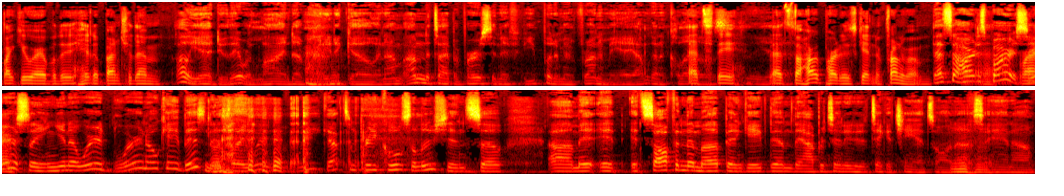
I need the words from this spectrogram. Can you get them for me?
like you were able to hit a bunch of them. Oh yeah, dude, they were lined up ready to go, and I'm I'm the type of person if you put them in front of me, hey, I'm gonna close. That's the Yeah. that's the hard part is getting in front of them. That's the hardest part, right. seriously. And you know, we're we're an okay business. Like we, we got some pretty cool solutions. So um, it, it it softened them up and gave them the opportunity to take a chance on us. And um,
